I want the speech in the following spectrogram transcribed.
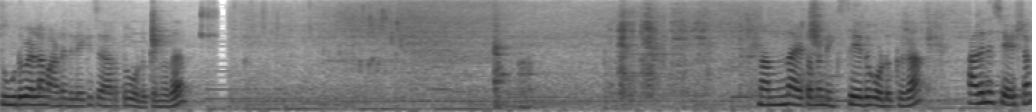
ചൂടുവെള്ളമാണ് ഇതിലേക്ക് ചേർത്ത് കൊടുക്കുന്നത്. നന്നായിട്ടൊന്ന് മിക്സ് ചെയ്ത് കൊടുക്കുക. അതിനുശേഷം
